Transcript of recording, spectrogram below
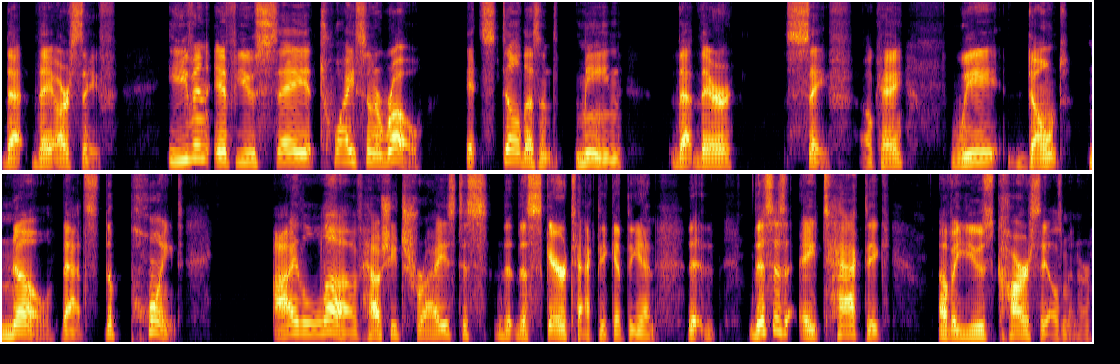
that they are safe. Even if you say it twice in a row, it still doesn't mean that they're safe. Okay. We don't know. That's the point. I love how she tries to the, the scare tactic at the end. This is a tactic of a used car salesman, or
